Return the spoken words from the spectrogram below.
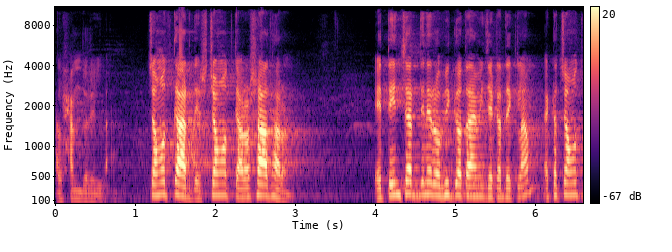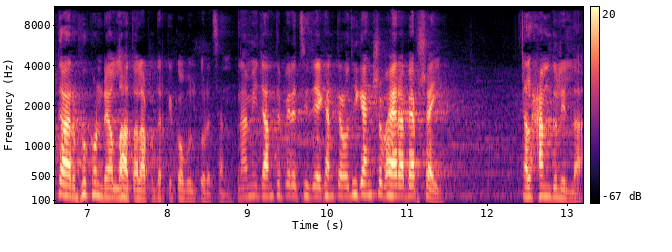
আলহামদুলিল্লাহ। চমৎকার দেশ, চমৎকার, অসাধারণ। এই তিন চার দিনের অভিজ্ঞতা আমি যেটা দেখলাম, একটা চমৎকার ভূখণ্ডে আল্লাহ তালা আপনাদেরকে কবুল করেছেন। আমি জানতে পেরেছি যে এখানকার অধিকাংশ ভাইয়েরা ব্যবসায়ী। আলহামদুলিল্লাহ।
